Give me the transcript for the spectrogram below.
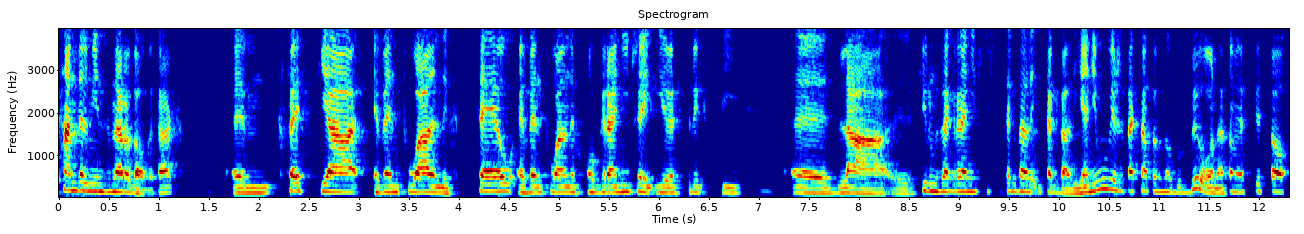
handel międzynarodowy, tak? kwestia ewentualnych ceł, ewentualnych ograniczeń i restrykcji e, dla e, firm zagranicznych itd., tak itd. Tak ja nie mówię, że tak na pewno by było, natomiast jest to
